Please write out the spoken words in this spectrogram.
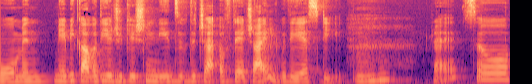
home and maybe cover the educational needs of the chi- of their child with ASD. Mm-hmm. Right? So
